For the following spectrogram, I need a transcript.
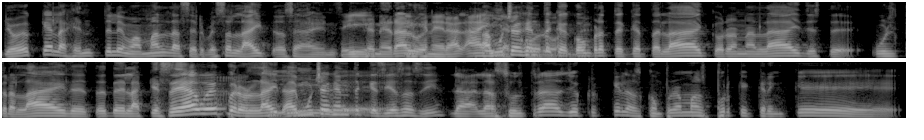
Yo veo que a la gente le maman la cerveza light, o sea, en, en Sí, general, en general. Ay, Hay mucha gente que compra Tequeta Light, Corona Light, este, Ultra Light, de, de- la que sea, güey, pero Light. Hay mucha gente que sí es así. La- las ultras yo creo que las compran más porque creen que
